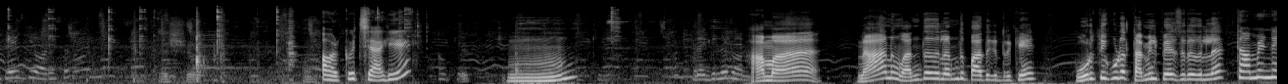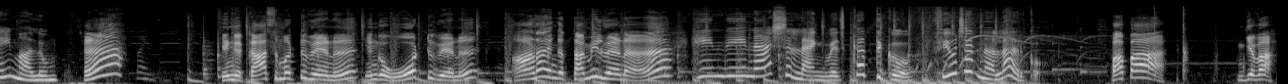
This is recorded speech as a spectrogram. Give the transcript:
you place the order, sir? Yes, sure. और कुछ चाहिए ம், Regular order. ஆமா நானும் வந்ததுல இருந்து பாத்துக்கிட்டு இருக்கேன் ஒருத்தி கூட தமிழ் பேசுறது இல்ல तमिल नहीं मालूम ஆ? Fine, sir. எங்க காசு மட்டும் வேணும் எங்க ஓட்டு வேணும் ஆனா எங்க தமிழ் வேணாம் ஆ? हिंदी நேஷனல் லாங்குவேஜ் கத்துக்கோ ஃபியூச்சர் நல்லா இருக்கும் பாப்பா இங்க வா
